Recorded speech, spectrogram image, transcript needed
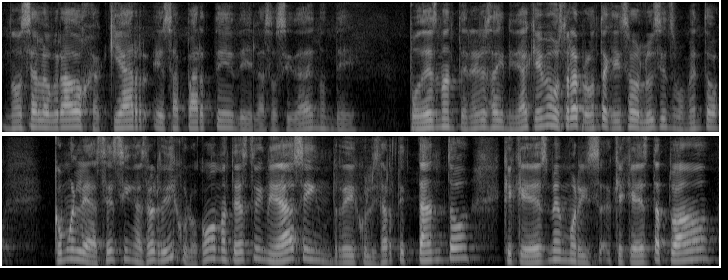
no se ha logrado hackear esa parte de la sociedad en donde podés mantener esa dignidad. Que a mí me gustó la pregunta que hizo Lucy en su momento. ¿Cómo le haces sin hacer el ridículo? ¿Cómo mantienes tu dignidad sin ridiculizarte tanto que quedes, memoriza que quedes tatuado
